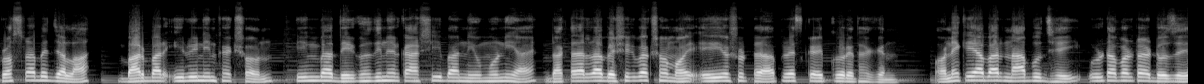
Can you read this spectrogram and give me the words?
প্রস্রাবের জ্বালা, বারবার ইউরিন ইনফেকশন কিংবা দীর্ঘদিনের কাশি বা নিউমোনিয়ায় ডাক্তাররা বেশিরভাগ সময় এই ওষুধটা প্রেসক্রাইব করে থাকেন। অনেকে আবার না বুঝেই উল্টাপাল্টা ডোজে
